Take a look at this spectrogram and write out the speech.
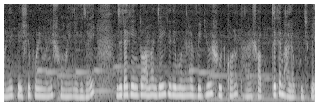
অনেক বেশি পরিমাণে সময় লেগে যায়। যেটা কিন্তু আমার যেই দিদি বোনেরা ভিডিও শ্যুট করো, তারা সব থেকে ভালো বুঝবে।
